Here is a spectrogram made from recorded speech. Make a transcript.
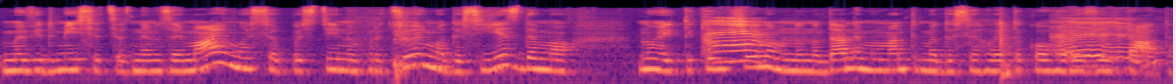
Ми від місяця з ним займаємося, постійно працюємо, десь їздимо. Ну і таким чином ну, на даний момент ми досягли такого результату.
